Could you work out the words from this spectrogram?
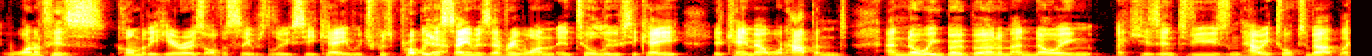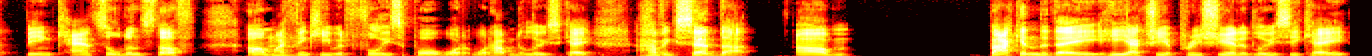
one of his comedy heroes, obviously was Louis C.K., which was probably Yeah. the same as everyone until Louis C.K. It came out what happened, and knowing Bo Burnham and knowing like his interviews and how he talks about like being cancelled and stuff, um, I Mhm. think he would fully support what what happened to Louis C.K. Having said that, um, back in the day, he actually appreciated Louis C.K.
